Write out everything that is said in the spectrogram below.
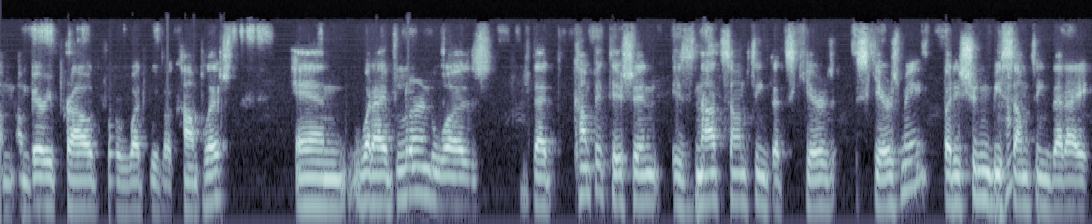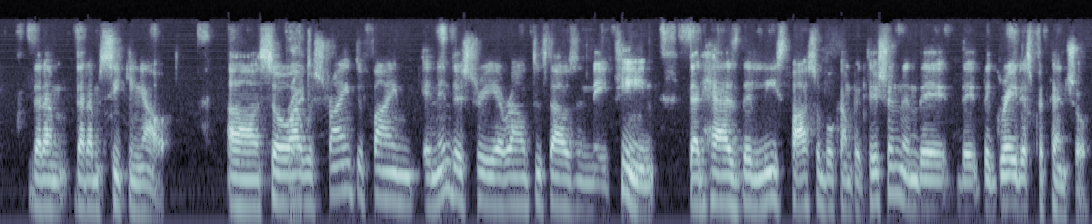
I'm, I'm very proud for what we've accomplished. And what I've learned was that competition is not something that scares scares me, but it shouldn't be mm-hmm. something that I that I'm that I'm seeking out. Uh, so right. I was trying to find an industry around 2018 that has the least possible competition and the, the, the greatest potential.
